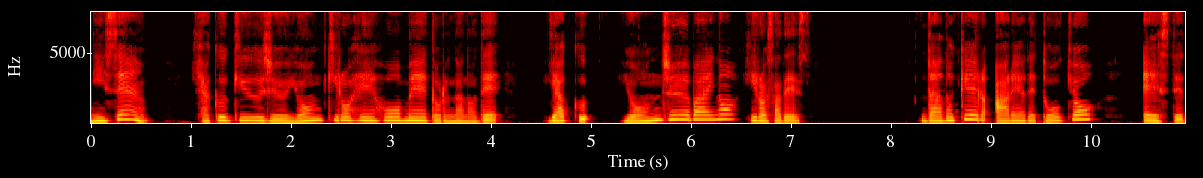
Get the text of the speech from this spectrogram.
2194キロ平方メートルなので約40倍の広さです。ダドケールアレアで東京、エステ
